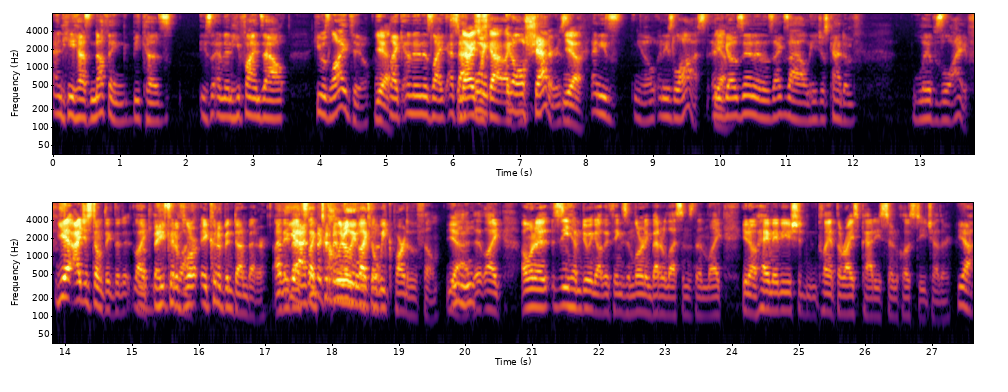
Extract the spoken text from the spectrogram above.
and he has nothing because he's. And then he finds out he was lied to. Yeah. like and then it's like at So that point got, like- it all shatters. yeah. and he's you know and he's lost, and Yeah. he goes in and is exile, and he just kind of lives life. Yeah, I just don't think that it like he could have learned. It could have been done better. I, I think thi- yeah, I that's think like could have been a little clearly like the it. weak part of the film. Yeah, Mhm. that, like I want to see him doing other things and learning better lessons than like you know, hey, maybe you should plant the rice paddies so close to each other. Yeah,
